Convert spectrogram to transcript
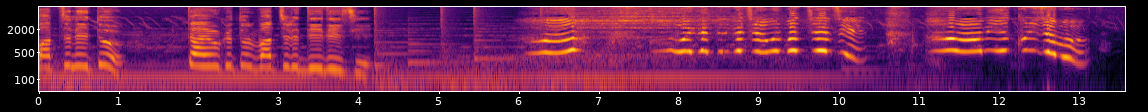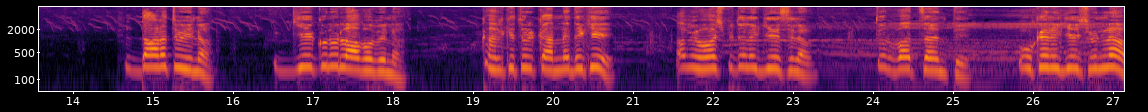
বাচ্চা নেই তো তাই ওকে তোর বাচ্চাটা দিয়ে দিয়েছি। ওই ডাক্তারের কাছে আমার বাচ্চা আছে। আমি এক্ষুনি যাব। দাঁড়া তুই না। গিয়ে কোনো লাভ হবে না। কালকে তোর কান্না দেখে আমি হসপিটালে গিয়েছিলাম। তোর বাচ্চা আনতে। ওখানে গিয়ে শুনলাম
